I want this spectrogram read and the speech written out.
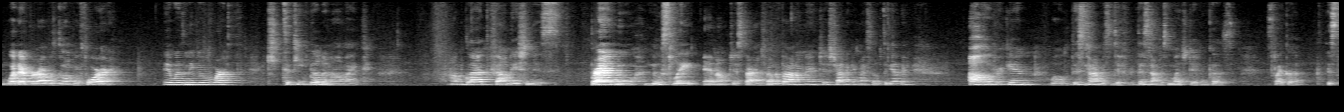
whatever I was doing before, it wasn't even worth to keep building on. Like, I'm glad the foundation is brand new, new slate, and I'm just starting from the bottom and just trying to get myself together all over again. Well, this time it's different. This time it's much different because it's like a, it's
